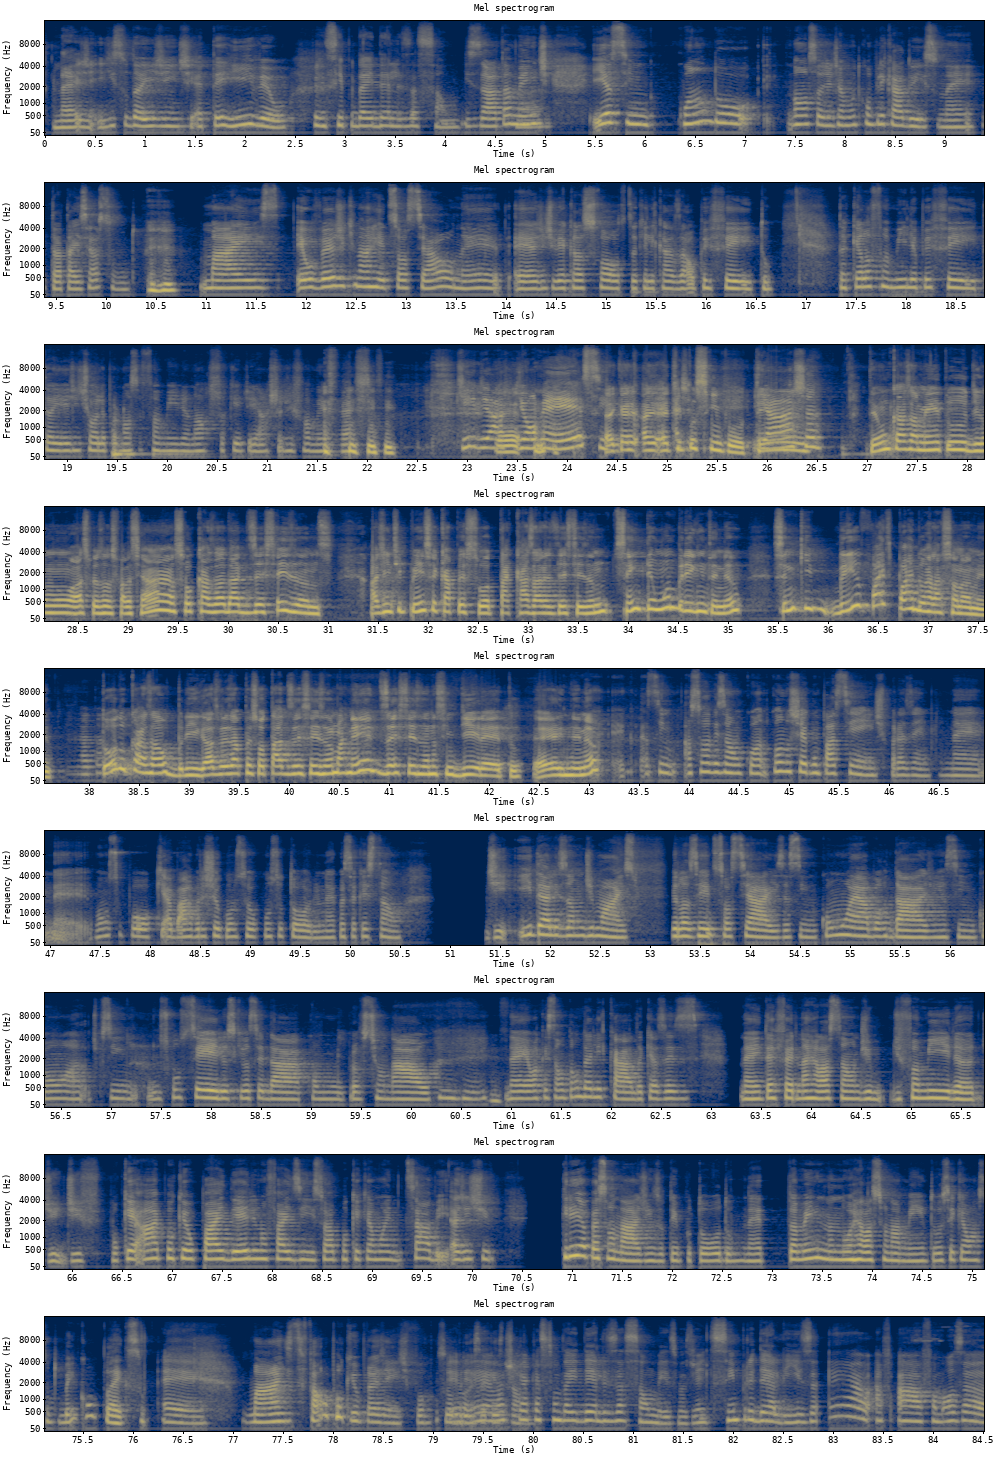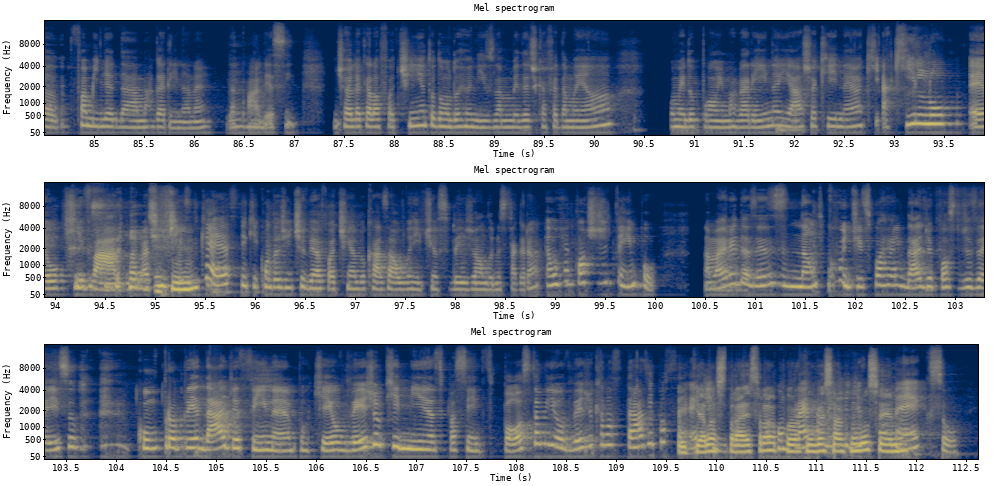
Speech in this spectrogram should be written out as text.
Né? Isso daí, gente, é terrível. O princípio da idealização. Exatamente. É. E assim, quando. Nossa, gente, é muito complicado isso, né? Tratar esse assunto. Uhum. Mas eu vejo que na rede social, né, é, a gente vê aquelas fotos daquele casal perfeito, daquela família perfeita, e a gente olha para nossa família, nossa, que diacho de família é que de homem é esse? É, que é, é- é tipo assim, pô, tem, acha. tem um casamento de um. As pessoas falam assim, ah, eu sou casado há 16 anos. A gente pensa que a pessoa tá casada há 16 anos sem ter uma briga, entendeu? Sendo que briga faz parte do relacionamento. Todo casal briga. Às vezes a pessoa tá há 16 anos, mas nem é 16 anos assim direto. É, entendeu? assim, a sua visão, quando, quando chega um paciente, por exemplo, né, né, vamos supor que a Bárbara chegou no seu consultório, né, com essa questão de idealizando demais pelas redes sociais, assim, como é a abordagem, assim, com a, tipo assim, os conselhos que você dá como profissional, né, é uma questão tão delicada que às vezes né, interfere na relação de, de família, de, de porque, ah, porque o pai dele não faz isso, ah, porque que a mãe, sabe? A gente cria personagens o tempo todo, né? Também no no relacionamento. Eu sei que é um assunto bem complexo, É, mas fala um pouquinho pra gente por- sobre eu, essa eu acho questão. que é a questão da idealização mesmo. A gente sempre idealiza. É a, a- a famosa família da margarina, né? Da Uhum. Qualy, assim. A gente olha aquela fotinha, todo mundo reunido na mesa de café da manhã, comendo pão e margarina e acha que, né, aqui- aquilo é o que vale. Mas a gente Uhum. esquece que quando a gente vê a fotinha do casal bonitinho se beijando no Instagram, é um recorte de tempo. Na maioria das vezes não condiz com a realidade, eu posso dizer isso com propriedade, assim, né? Porque eu vejo o que minhas pacientes postam e eu vejo o que elas trazem pro O set. que elas trazem completamente conversar com você, né?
